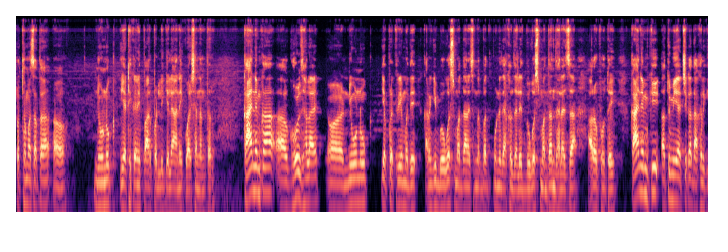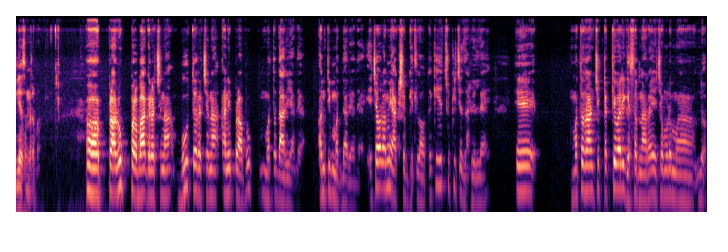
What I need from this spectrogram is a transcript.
प्रथमच आता निवडणूक या ठिकाणी पार पडली गेल्या अनेक वर्षानंतर. काय नेमका घोळ झाला आहे निवडणूक या प्रक्रियेमध्ये? कारण की बोगस मतदानासंदर्भात गुन्हे दाखल झालेत बोगस मतदान झाल्याचा आरोप होतो आहे काय नेमकी तुम्ही याचिका दाखल केली या संदर्भात? प्रारूप प्रभाग रचना भूत रचना आणि प्रारूप मतदार याद्या अंतिम मतदार याद्या याच्यावर आम्ही आक्षेप घेतला होता की हे चुकीचे झालेले आहे. हे मतदानाची टक्केवारी घसरणार आहे याच्यामुळे म ल-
